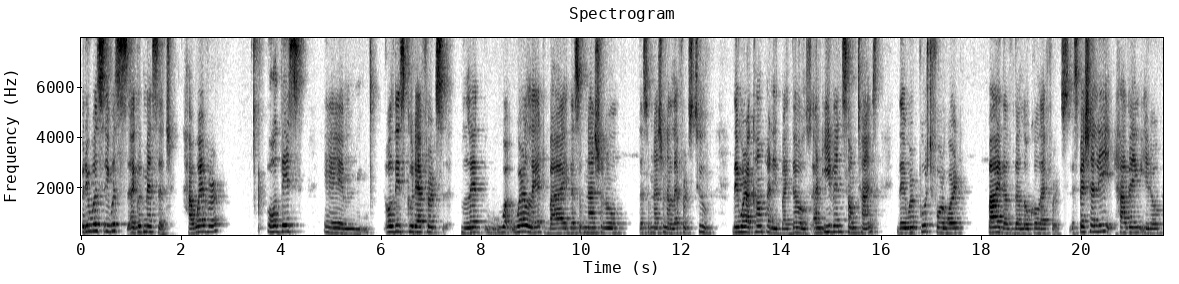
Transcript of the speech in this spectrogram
but it was, it was a good message. However, all this um, all these good efforts led, were led by the subnational, the subnational efforts too they were accompanied by those and even sometimes they were pushed forward by the, the local efforts, especially having, you know,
